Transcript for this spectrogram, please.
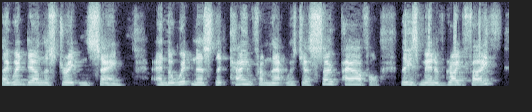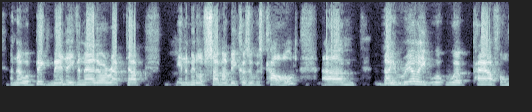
They went down the street and sang. And the witness that came from that was just so powerful. These men of great faith, and they were big men, even though they were wrapped up in the middle of summer because it was cold. Um, they really w- were powerful.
